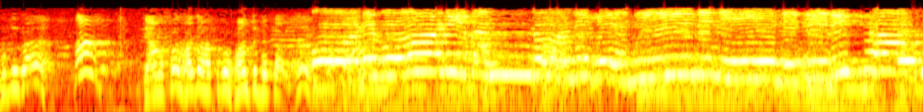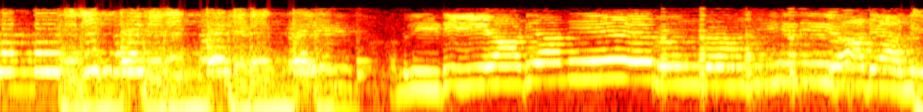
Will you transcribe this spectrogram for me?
ಹುಡುಗ. ಜಾನಪದ ಹದ ಹತ್ಕೊಂಡು ಹೊಂತ ಬಿಟ್ಟಾನ. ಆಡ್ಯಾನೇ ಆಡ್ಯಾನೆ ರಂಗ ಹಿಡಿ ಆಡ್ಯಾನೆ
